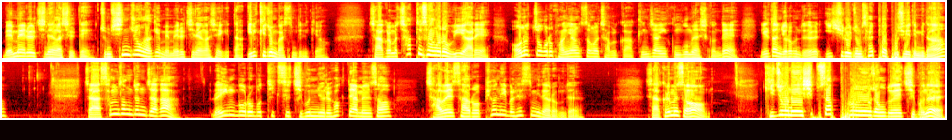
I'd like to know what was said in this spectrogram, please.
매매를 진행하실 때 좀 신중하게 매매를 진행하셔야겠다. 이렇게 좀 말씀드릴게요. 자, 그러면 차트상으로 위아래 어느 쪽으로 방향성을 잡을까 굉장히 궁금해 하실 건데 일단 여러분들 이슈를 좀 살펴보셔야 됩니다. 자, 삼성전자가 레인보 로보틱스 지분율을 확대하면서 자회사로 편입을 했습니다, 여러분들. 자, 그러면서 기존의 14% 정도의 지분을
